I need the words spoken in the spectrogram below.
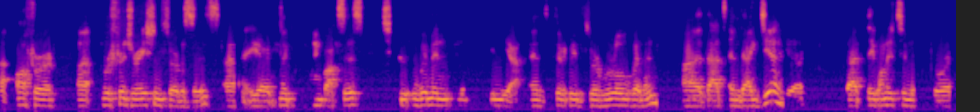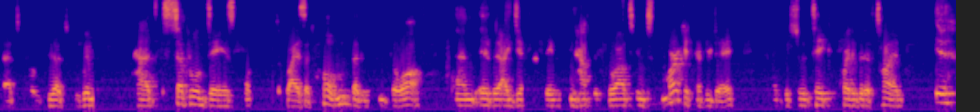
uh, offer uh, refrigeration services, uh, you know, boxes to women in India, and specifically to rural women. Uh, that and the idea here that they wanted to sure that, that women had several days of supplies at home that would go off. And the idea that they wouldn't have to go out into the market every day, which would take quite a bit of time, if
